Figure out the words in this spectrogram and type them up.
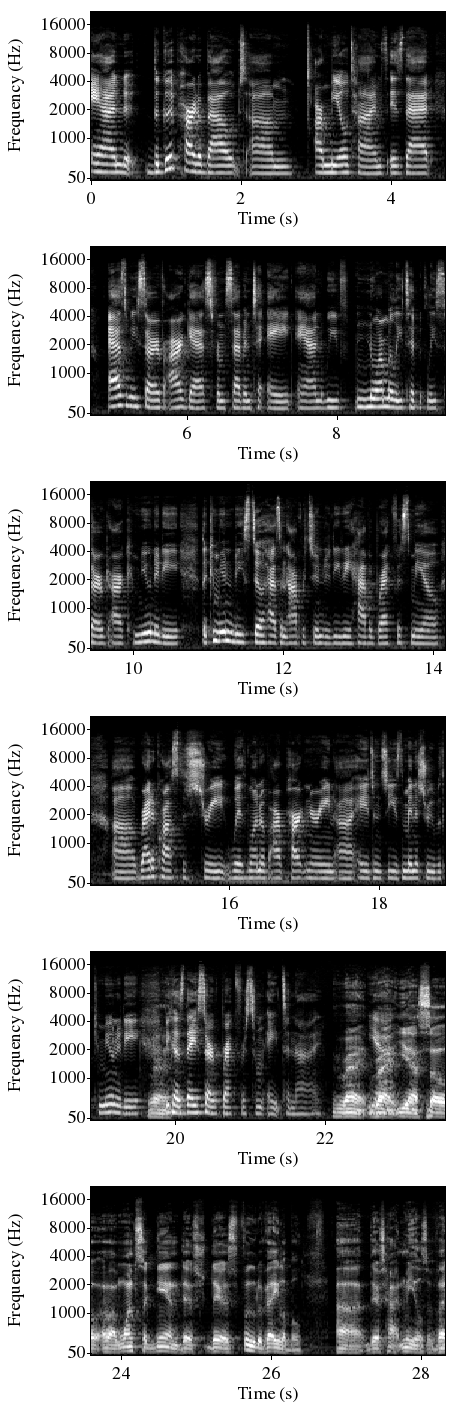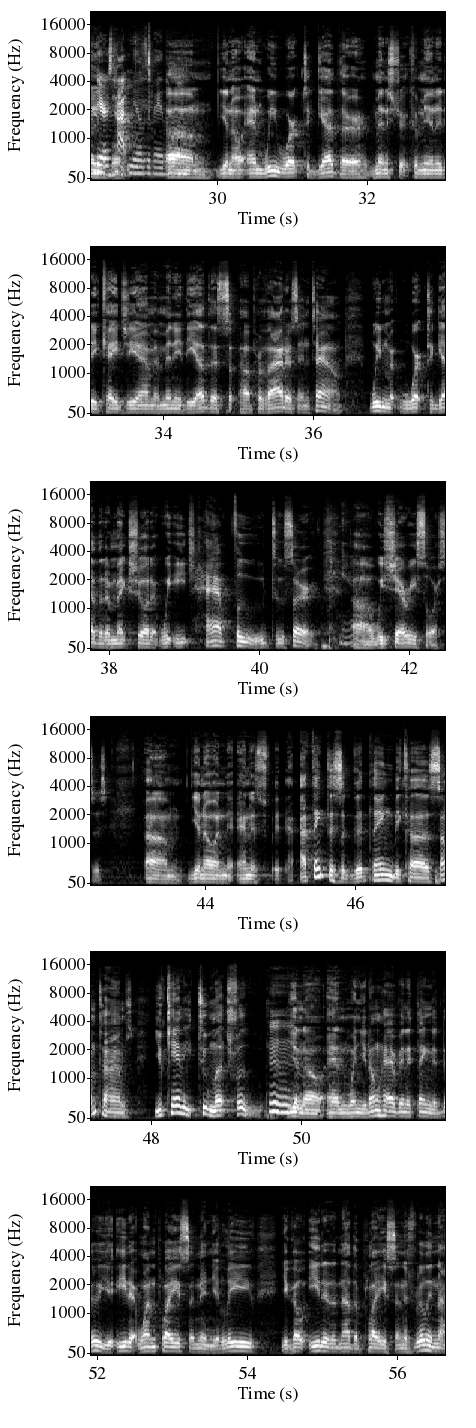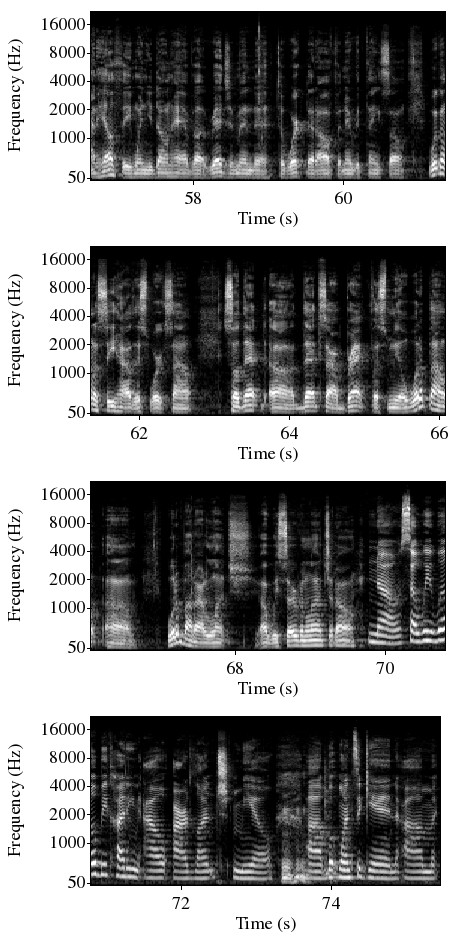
and the good part about um, our meal times is that as we serve our guests from 7 to 8 and we've normally typically served our community the community still has an opportunity to have a breakfast meal uh, right across the street with one of our partnering uh, agencies ministry with community right. because they serve breakfast from 8 to 9 right yeah. right yeah so uh, once again there's there's food available uh, there's hot meals available. There's hot meals available. Um, you know, and we work together, Ministry Community, KGM, and many of the other uh, providers in town. We m- work together to make sure that we each have food to serve. Yeah. Uh, we share resources. Um, you know, and and it's. I think this is a good thing because sometimes you can't eat too much food. Mm-hmm. You know, and when you don't have anything to do, you eat at one place and then you leave. You go eat at another place, and it's really not healthy when you don't have a regimen to, to work that off and everything. So we're going to see how this works out. So that uh, that's our breakfast meal. What about? Um, what about our lunch? Are we serving lunch at all? No. So we will be cutting out our lunch meal. Mm-hmm. Uh, but once again, um,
